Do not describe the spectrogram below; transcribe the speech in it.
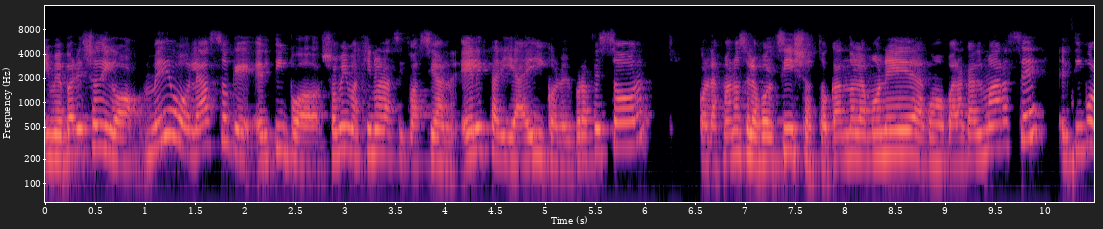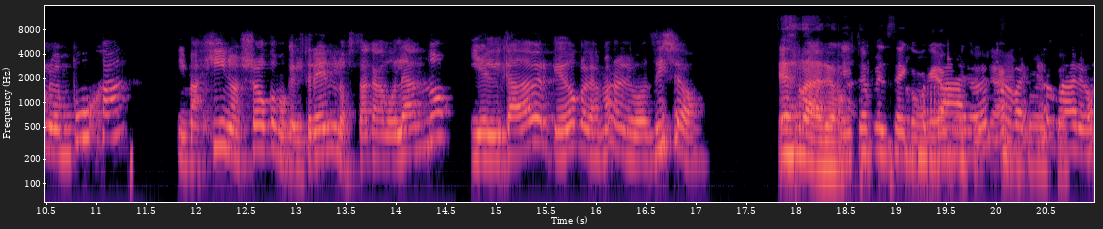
Y me pareció, digo, medio bolazo que el tipo, yo me imagino la situación, él estaría ahí con el profesor, con las manos en los bolsillos, tocando la moneda como para calmarse, el tipo lo empuja, imagino yo como que el tren lo saca volando y el cadáver quedó con las manos en el bolsillo. Es raro, Eh, yo pensé como que era mucho Raro, me pareció raro.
